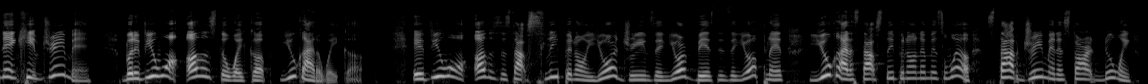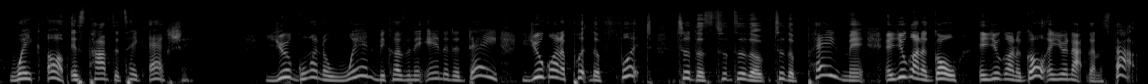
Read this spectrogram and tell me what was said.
then keep dreaming. But if you want others to wake up, you got to wake up. If you want others to stop sleeping on your dreams and your business and your plans, you got to stop sleeping on them as well. Stop dreaming and start doing. Wake up. It's time to take action. You're going to win because in the end of the day, you're going to put the foot to the to, to the to the pavement and you're going to go and you're going to go and you're not going to stop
